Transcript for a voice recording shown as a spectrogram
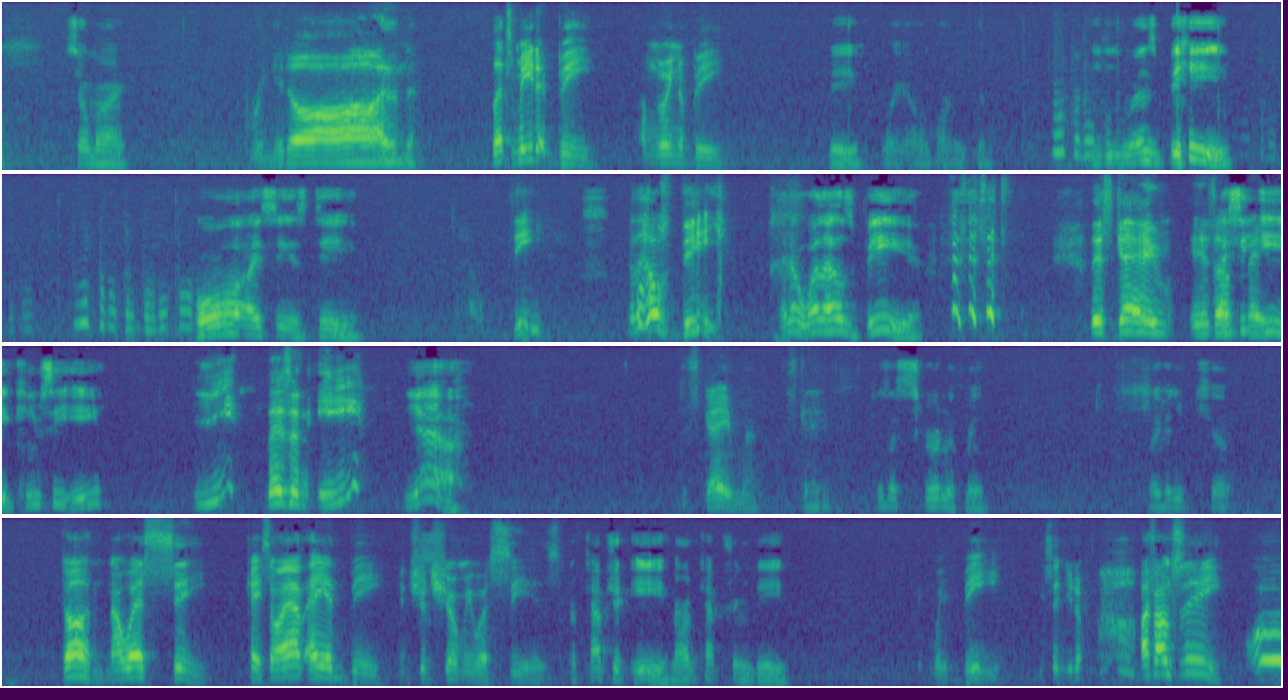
so am I. Bring it on. Let's meet at B. I'm going to B. B. Wait, hold on. B, where's B? All I see is D. Hell, D. Where the hell's D? I know, where the hell's B? this game is I see amazing. E. Can you see E? E? There's an E? Yeah. This game, man. This game. She's like screwing with me. Wait, can you kill? Done. Now where's C? Okay, so I have A and B. It should show me where C is. I've captured E. Now I'm capturing D. Wait, B? You said you don't. I found C! What?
